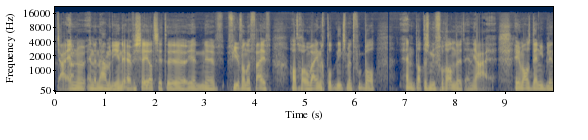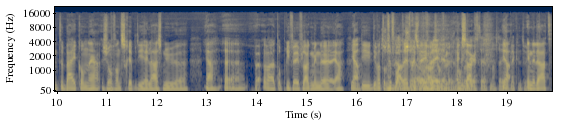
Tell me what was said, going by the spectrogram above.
Ja, en, ja. en de namen die in de RVC had zitten, ja, vier van de vijf had gewoon weinig tot niets met voetbal. En dat is nu veranderd. En ja, helemaal als Danny Blind erbij komt, nou ja, John van Schip, die helaas nu, uh, ja, uh, waar het op privévlak minder, ja, ja die, die wat op zijn bord heeft geschreven. Exact. Uh, vanaf deze ja, plek natuurlijk. inderdaad.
